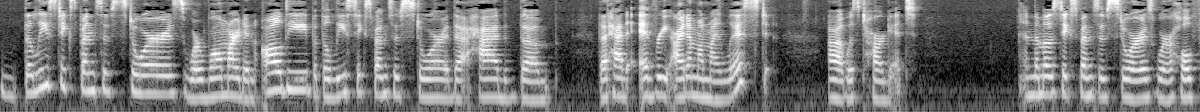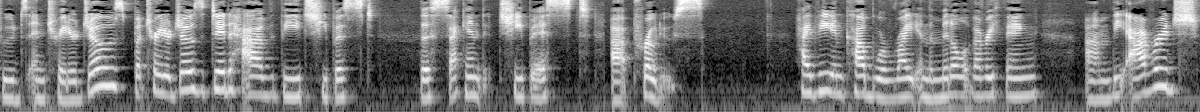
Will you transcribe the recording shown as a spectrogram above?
the least expensive stores were Walmart and Aldi, but the least expensive store that had the that had every item on my list uh, was Target. And the most expensive stores were Whole Foods and Trader Joe's, but Trader Joe's did have the cheapest, the second cheapest uh, produce. Hy-Vee and Cub were right in the middle of everything. Um, the average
